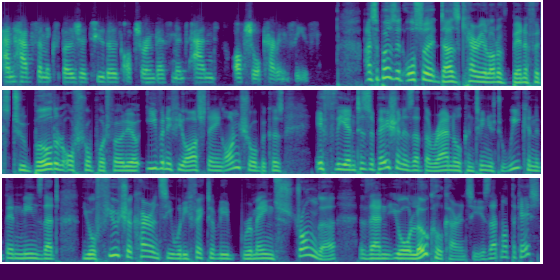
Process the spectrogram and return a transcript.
and have some exposure to those offshore investments and offshore currencies. I suppose that also it does carry a lot of benefits to build an offshore portfolio, even if you are staying onshore, because if the anticipation is that the rand will continue to weaken, it then means that your future currency would effectively remain stronger than your local currency. Is that not the case?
